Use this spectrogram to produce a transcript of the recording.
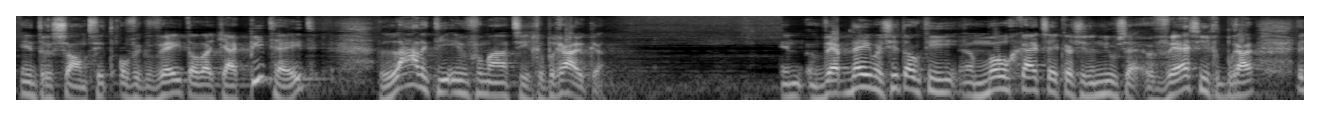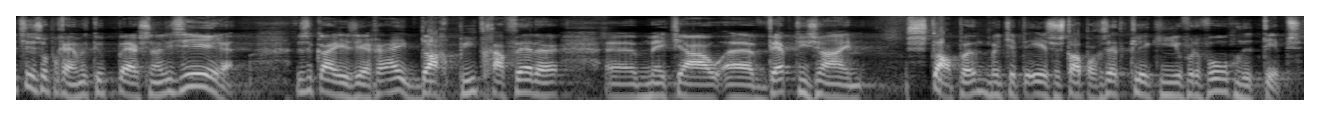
interessant vindt, of ik weet al dat jij Piet heet, laat ik die informatie gebruiken. In webnemer zit ook die uh, mogelijkheid, zeker als je de nieuwste versie gebruikt, dat je dus op een gegeven moment kunt personaliseren. Dus dan kan je zeggen, hey, dag Piet, ga verder uh, met jouw uh, webdesign stappen, want je hebt de eerste stap al gezet, klik hier voor de volgende tips.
